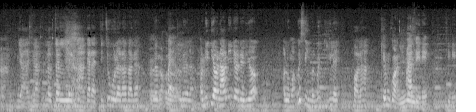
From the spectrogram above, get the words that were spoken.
อะ อย่าใช่เราจะเล็งหากระดาษทิชชู่แล้วนะตอนเนี้ยเออเริ่มแล้วแปะเลยแล้วเอานิดเดียวนะนิดเดียวเดี๋ยวเยอะเอาลงมาอุ้ยสีเหมือนเมื่อกี้เลย พอแล้วฮะเข้มกว่านิดนึอะงสีนี้สีนี้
